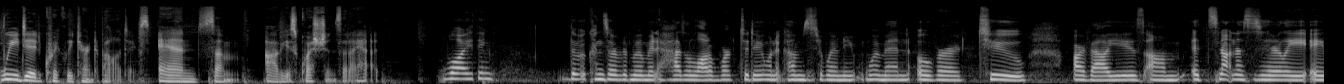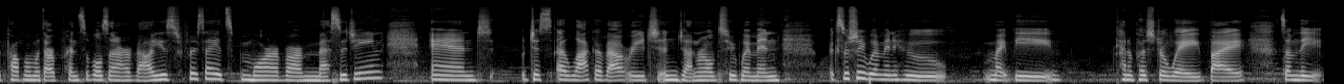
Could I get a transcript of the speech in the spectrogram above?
we did quickly turn to politics and some obvious questions that I had. Well, I think the conservative movement has a lot of work to do when it comes to women, women over to our values. Um, it's not necessarily a problem with our principles and our values per se. It's more of our messaging and just a lack of outreach in general to women, especially women who might be kind of pushed away by some of the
